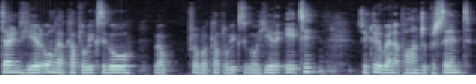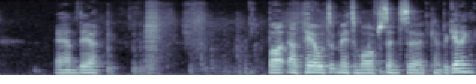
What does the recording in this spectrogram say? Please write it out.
down here only a couple of weeks ago, well, probably a couple of weeks ago here at 80. So you could have went up 100% um, there. But I've held Metamorph since the kind of beginning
